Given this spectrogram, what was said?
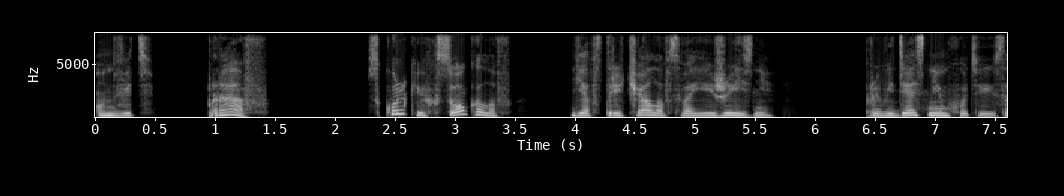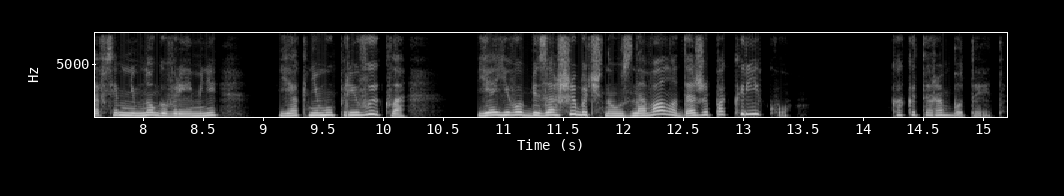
Он ведь прав. Скольких соколов я встречала в своей жизни. Проведя с ним хоть и совсем немного времени, я к нему привыкла. Я его безошибочно узнавала даже по крику — как это работает?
